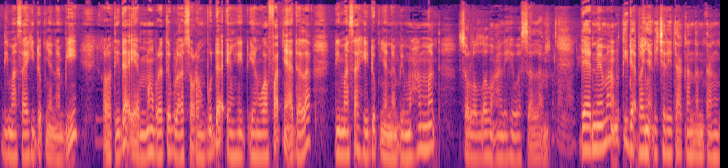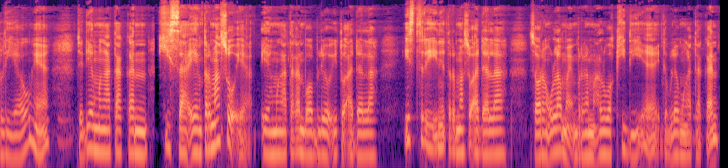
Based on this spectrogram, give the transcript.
di masa hidupnya Nabi. Kalau tidak ya memang berarti beliau seorang budak yang yang wafatnya adalah di masa hidupnya Nabi Muhammad Shallallahu Alaihi Wasallam. Dan memang tidak banyak diceritakan tentang beliau ya. Jadi yang mengatakan kisah yang termasuk ya, yang mengatakan bahwa beliau itu adalah istri ini termasuk adalah seorang ulama yang bernama Al-Waqidi ya. Itu beliau mengatakan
